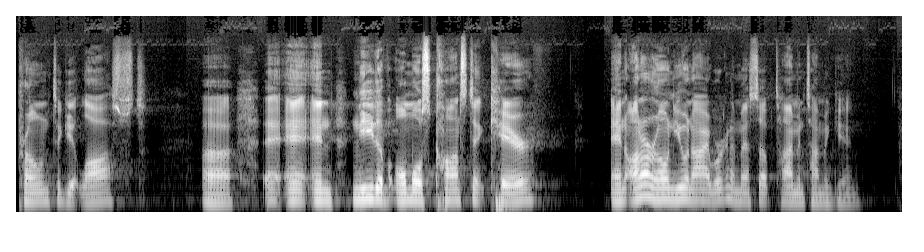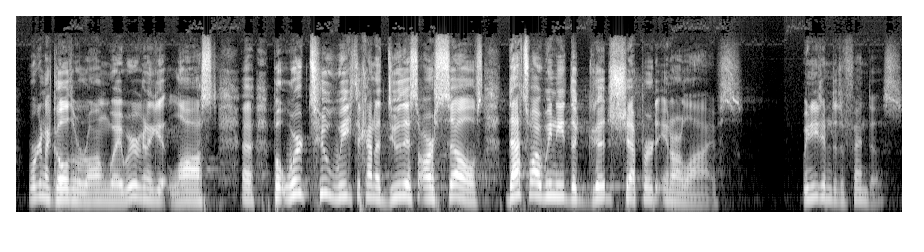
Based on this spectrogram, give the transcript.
prone to get lost, uh, and, and need of almost constant care. And on our own, you and I, we're going to mess up time and time again. We're going to go the wrong way. We're going to get lost. Uh, but we're too weak to kind of do this ourselves. That's why we need the good shepherd in our lives. We need him to defend us.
